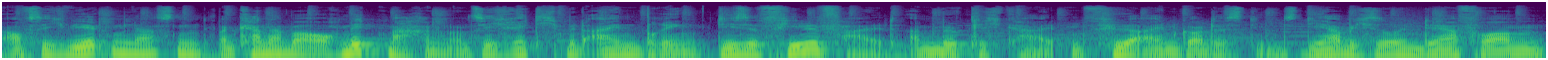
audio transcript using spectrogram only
auf sich wirken lassen. Man kann aber auch mitmachen und sich richtig mit einbringen. Diese Vielfalt an Möglichkeiten für einen Gottesdienst, die habe ich so in der Form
